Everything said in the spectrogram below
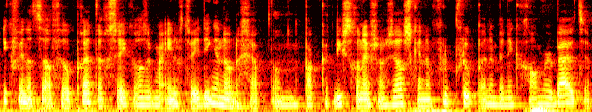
ik vind dat zelf heel prettig. Zeker als ik maar één of twee dingen nodig heb. Dan pak ik het liefst gewoon even zo'n zelfscan en vloep vloep en dan ben ik gewoon weer buiten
